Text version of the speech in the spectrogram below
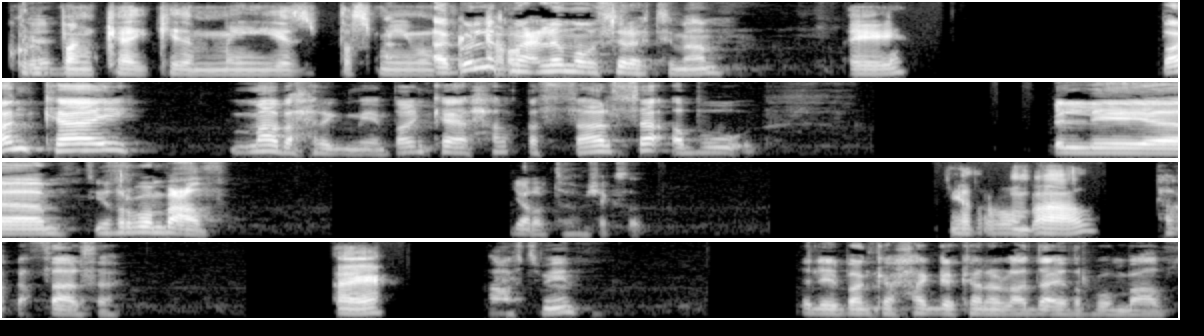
كل إيه. بنكاي كذا مميز بتصميمه أقول لك. معلومة مثيرة للاهتمام إيه بانكاي ما بحرق مين بانكاي الحلقة الثالثة أبو اللي آه، يضربون بعض جرب تفهم إيش أقصد يضربون بعض الحلقة الثالثة إيه عرفت مين؟ اللي البنكاي حقه كانوا الأعداء يضربون بعض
